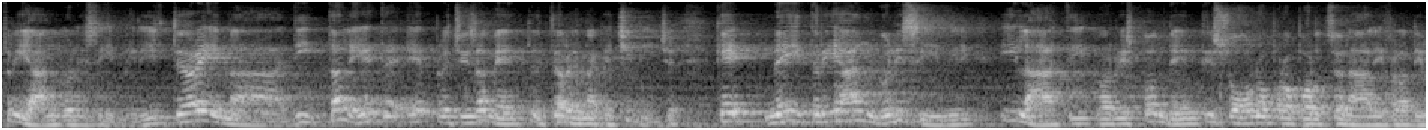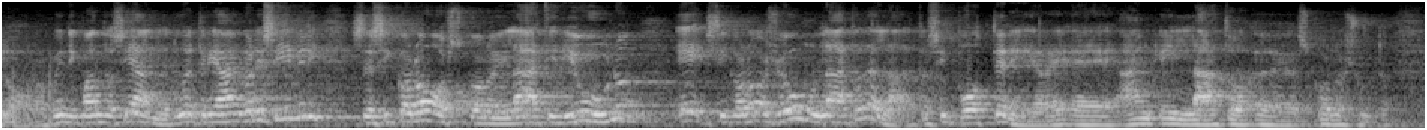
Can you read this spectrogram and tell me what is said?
triangoli simili. Il teorema di Talete è precisamente il teorema che ci dice che nei triangoli simili i lati corrispondenti sono proporzionali fra di loro. Quindi quando si hanno due triangoli simili, se si conoscono i lati di uno e si conosce un lato dell'altro, si può ottenere eh, anche il lato eh, sconosciuto.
